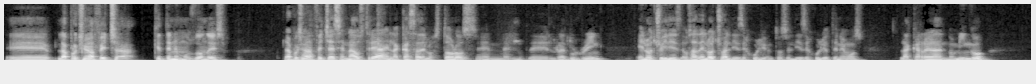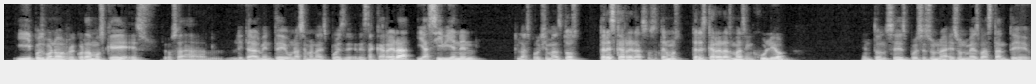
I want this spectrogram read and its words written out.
Eh, la próxima fecha, ¿qué tenemos? ¿Dónde es? La próxima fecha es en Austria, en la Casa de los Toros, en el Red Bull Ring, el 8 y 10, o sea, del 8 al 10 de julio. Entonces, el 10 de julio tenemos la carrera el domingo. Y pues bueno, recordamos que es, o sea, literalmente una semana después de, de esta carrera. Y así vienen las próximas dos, tres carreras. O sea, tenemos tres carreras más en julio. Entonces, pues es, una, es un mes bastante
